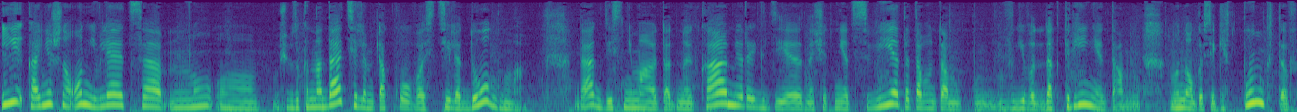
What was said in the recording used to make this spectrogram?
И, конечно, он является, ну, э, в общем, законодателем такого стиля догма, да, где снимают одной камерой, где, значит, нет света, там, там в его доктрине там много всяких пунктов,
